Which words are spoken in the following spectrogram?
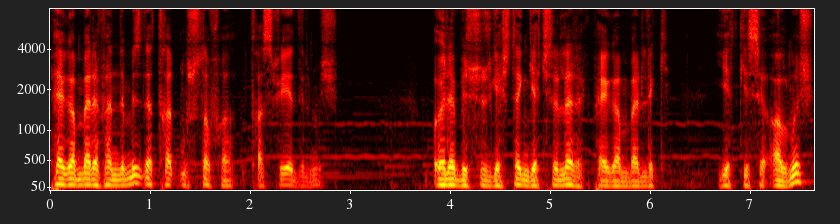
Peygamber Efendimiz de ta- Mustafa tasfiye edilmiş. Öyle bir süzgeçten geçirilerek peygamberlik yetkisi almış.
